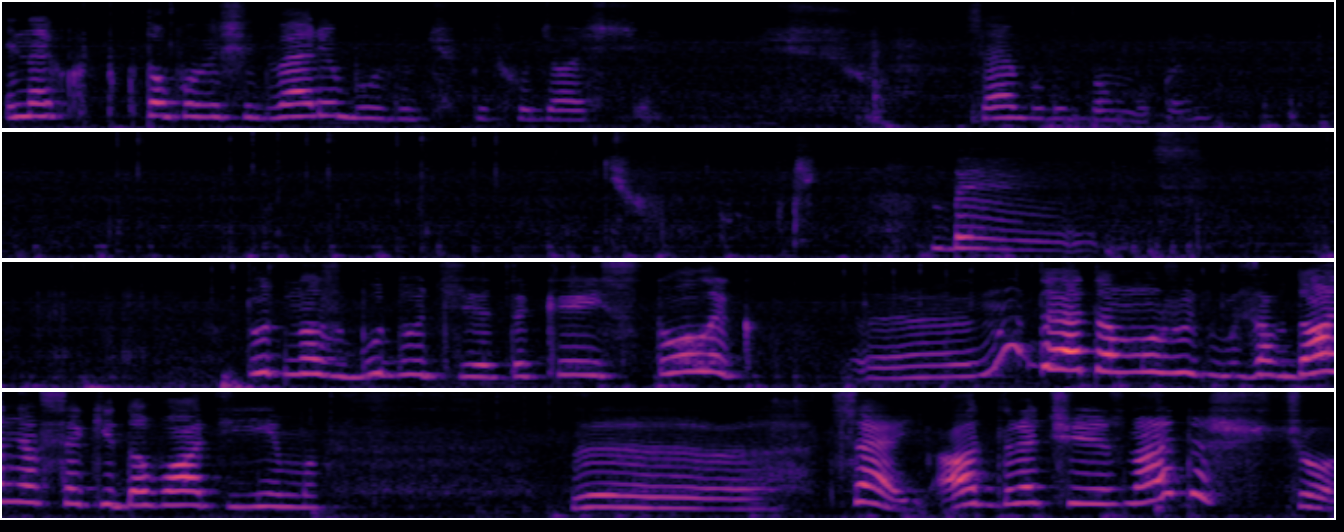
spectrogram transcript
І найтоповіші двері будуть підходящі. Це будуть бамбукові. Бенц. Тут у нас будуть е, такий столик, е, ну, де там можуть завдання всякі давати їм. Е, цей. А до речі, знаєте що?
